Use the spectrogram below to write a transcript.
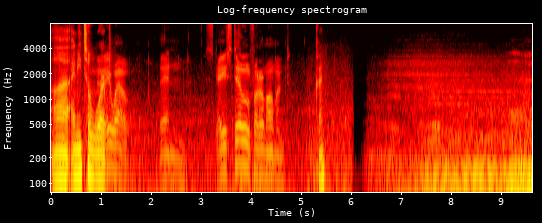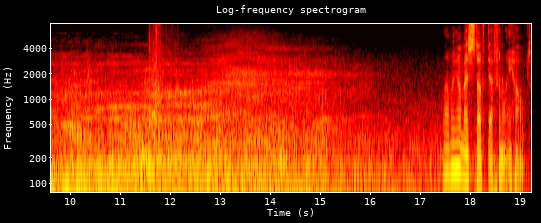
Uh, I need to warp. Very well. Then stay still for a moment. Okay. Leveling up my stuff definitely helped.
